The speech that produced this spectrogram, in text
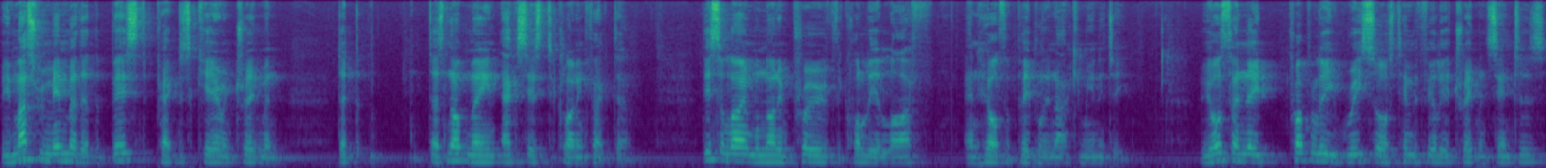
We must remember that the best practice care and treatment that does not mean access to clotting factor. This alone will not improve the quality of life and health of people in our community. We also need properly resourced haemophilia treatment centres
